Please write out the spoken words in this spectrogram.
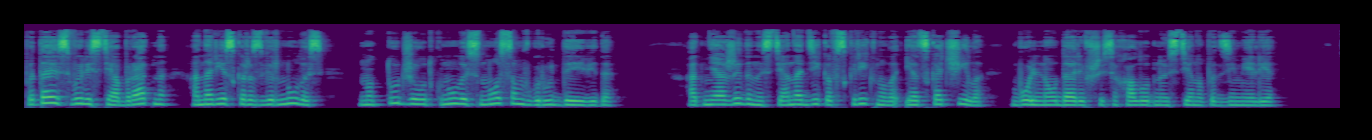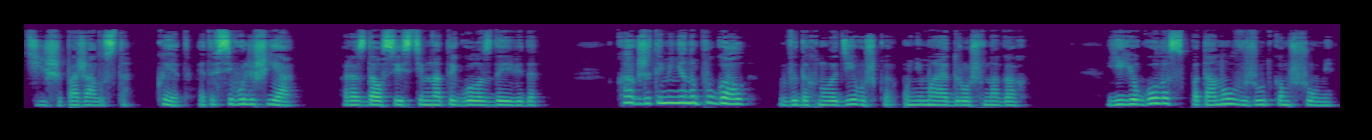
Пытаясь вылезти обратно, она резко развернулась, но тут же уткнулась носом в грудь Дэвида. От неожиданности она дико вскрикнула и отскочила, больно ударившись о холодную стену подземелья. «Тише, пожалуйста. Кэт, это всего лишь я», — раздался из темноты голос Дэвида. «Как же ты меня напугал!» — выдохнула девушка, унимая дрожь в ногах. Ее голос потонул в жутком шуме.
